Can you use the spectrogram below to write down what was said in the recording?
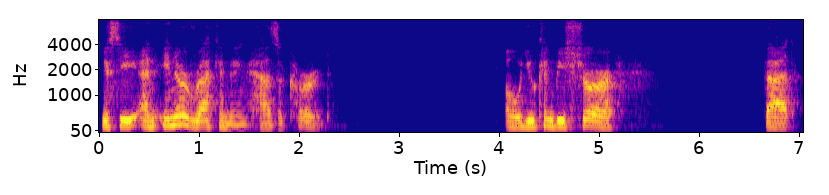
You see, an inner reckoning has occurred. Oh, you can be sure that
